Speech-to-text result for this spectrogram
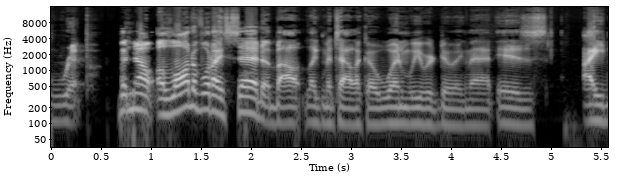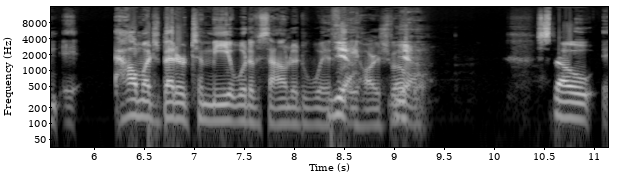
rip. But now a lot of what I said about like Metallica when we were doing that is I it- how much better to me it would have sounded with Yeah. a harsh vocal. Yeah. So eh,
